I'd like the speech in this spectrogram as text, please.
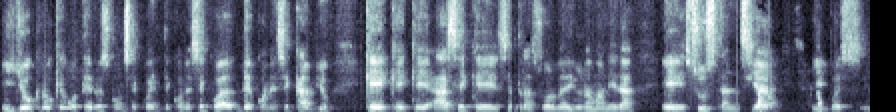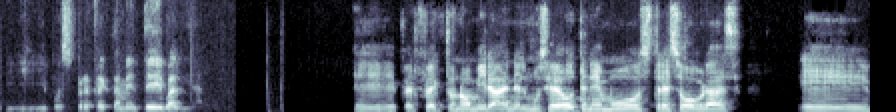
y yo creo que Botero es consecuente con ese, con ese cambio que, que, hace que él se transforme de una manera eh, sustancial y pues, y pues perfectamente válida. Eh, perfecto, no, mira, en el museo tenemos tres obras eh,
